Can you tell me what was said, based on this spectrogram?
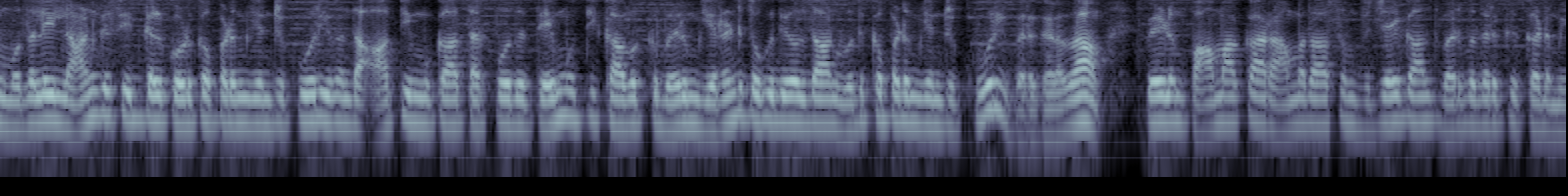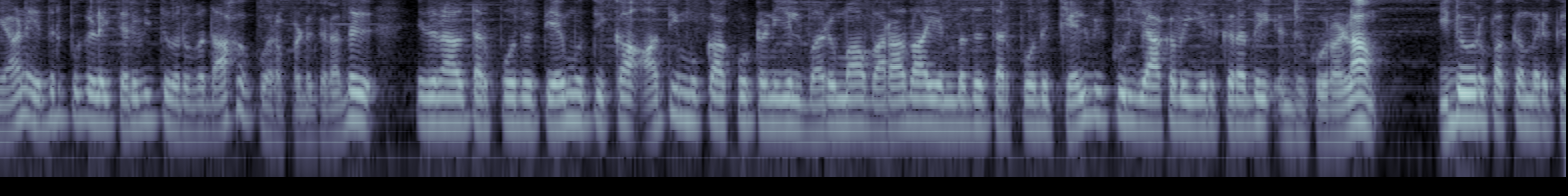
முதலில் நான்கு சீட்கள் கொடுக்கப்படும் என்று கூறி வந்த அதிமுக தற்போது தேமுதிகவுக்கு வெறும் இரண்டு தொகுதிகள் தான் ஒதுக்கப்படும் என்று கூறி வருகிறதாம். மேலும் பாமக ராமதாசும் விஜயகாந்த் வருவதற்கு கடுமையான எதிர்ப்புகளை தெரிவித்து வருவதாக கூறப்படுகிறது. இதனால் தற்போது தேமுதிக அதிமுக கூட்டணியில் வருமா வராதா என்பது தற்போது கேள்விக்குறியாகவே இருக்கிறது என்று கூறலாம். இது ஒரு பக்கம் இருக்க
